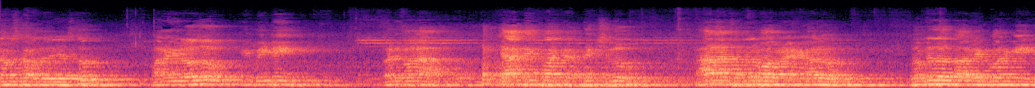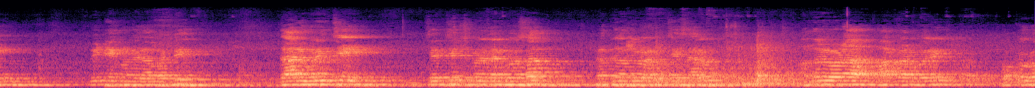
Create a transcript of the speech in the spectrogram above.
నమస్కారం తెలియజేస్తూ మనం ఈరోజు ఈ మీటింగ్ మరి మన జాతీయ పార్టీ అధ్యక్షులు నారా చంద్రబాబు నాయుడు గారు తొమ్మిదవ మీటింగ్ ఉంది కాబట్టి దాని గురించి చర్చించుకునే దానికోసం పెద్దలందరూ కూడా వచ్చేసారు అందరూ కూడా మాట్లాడుకొని ఒక్కొక్క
